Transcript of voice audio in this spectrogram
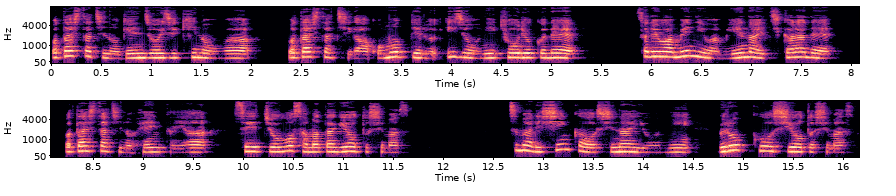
私たちの現状維持機能は私たちが思っている以上に強力で、それは目には見えない力で私たちの変化や成長を妨げようとします。つまり進化をしないようにブロックをしようとします。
